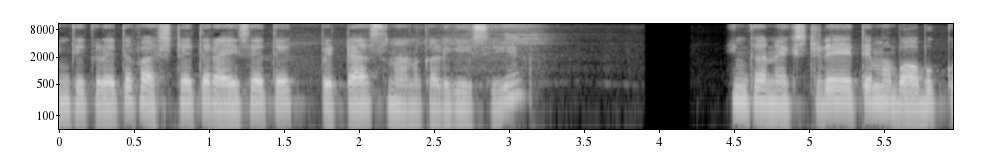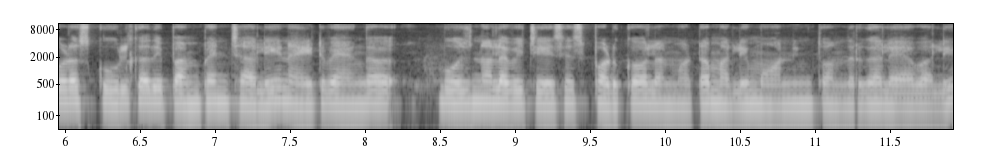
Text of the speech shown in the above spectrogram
ఇంక ఇక్కడైతే ఫస్ట్ అయితే రైస్ అయితే పెట్టేస్తున్నాను కడిగేసి. ఇంకా నెక్స్ట్ డే అయితే మా బాబుకి కూడా స్కూల్కి అది పంపించాలి. నైట్ వేగంగా భోజనాలు అవి చేసేసి పడుకోవాలన్నమాట. మళ్ళీ మార్నింగ్ తొందరగా లేవాలి.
